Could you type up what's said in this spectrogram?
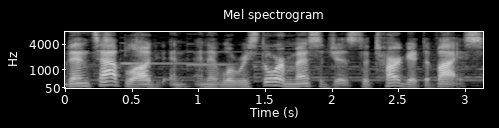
Then tap Logged in and it will restore messages to target device.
